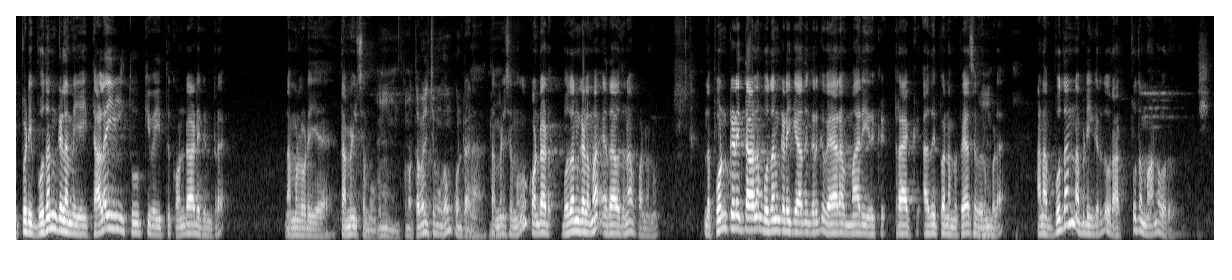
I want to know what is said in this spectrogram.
இப்படி புதன்கிழமையை தலையில் தூக்கி வைத்து கொண்டாடுகின்ற நம்மளுடைய தமிழ் சமூகம். நம்ம தமிழ் சமூகம் கொண்டாடு தமிழ் சமூகம் கொண்டாடும். புதன்கிழமை ஏதாவதுனா பண்ணணும். இந்த பொன் கிடைத்தாலும் புதன் கிடைக்காதுங்கிறதுக்கு வேற மாதிரி இருக்குது ட்ராக் அது இப்போ நம்ம பேச விரும்பலை. ஆனால் புதன் அப்படிங்கிறது ஒரு அற்புதமான ஒரு விஷயம்.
